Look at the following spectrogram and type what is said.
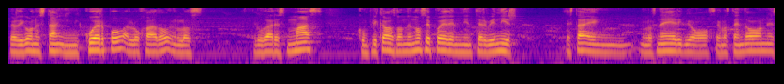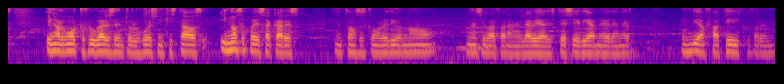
perdigones están en mi cuerpo alojados en los lugares más complicados donde no se pueden intervenir. Está en, los nervios, en los tendones, en algunos otros lugares dentro de los huesos enquistados y no se puede sacar eso. Entonces, como le digo, no, no es igual para mí la vida de este ese día 9 de enero. Un día fatídico para mí.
